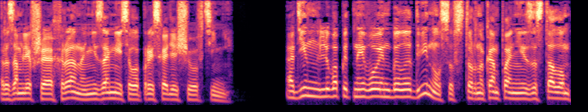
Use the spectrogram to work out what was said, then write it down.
Разомлевшая охрана не заметила происходящего в тени. Один любопытный воин было двинулся в сторону компании за столом,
